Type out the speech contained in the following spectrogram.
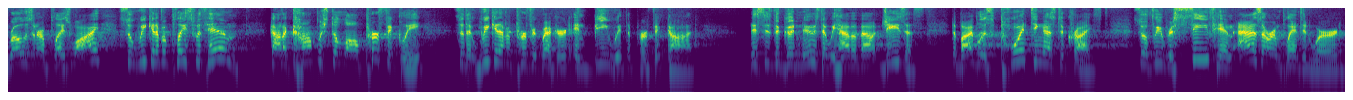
rose in our place. Why? So we could have a place with him. God accomplished the law perfectly so that we could have a perfect record and be with the perfect God. This is the good news that we have about Jesus. The Bible is pointing us to Christ. So if we receive him as our implanted word,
